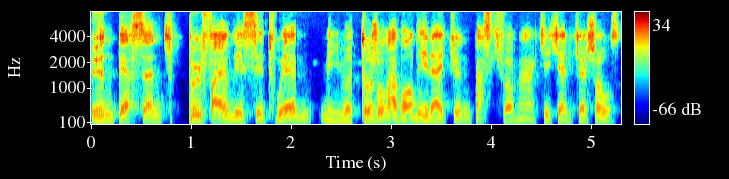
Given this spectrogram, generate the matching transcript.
une personne qui peut faire des sites web, mais il va toujours avoir des lacunes parce qu'il va manquer quelque chose.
